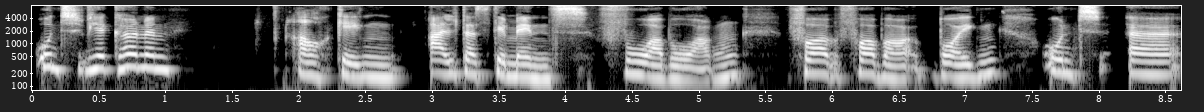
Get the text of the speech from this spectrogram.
Und wir können auch gegen Altersdemenz vorbeugen, vor, vorbeugen und, äh,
